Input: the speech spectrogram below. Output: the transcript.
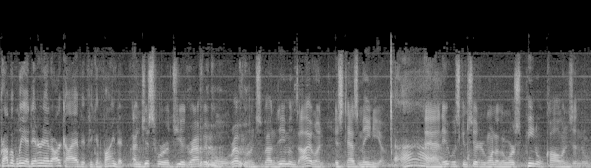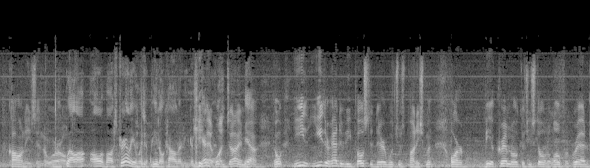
probably at Internet Archive if you can find it. And just for a geographical reference, Van Diemen's Island is Tasmania. Ah. And it was considered one of the worst penal colonies in the colonies in the world. Well, all, of Australia was a penal colony to begin yeah, with. at one time, yeah. Don't, you, you either had to be posted there, which was punishment, or be a criminal because you stole a loaf of bread,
